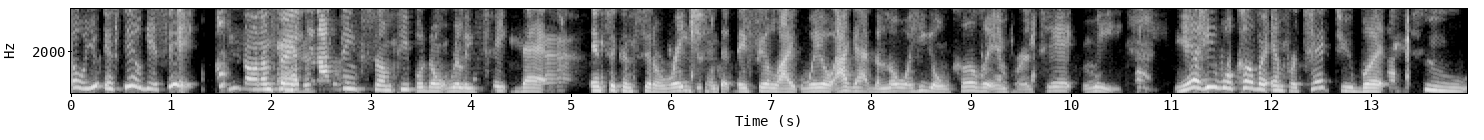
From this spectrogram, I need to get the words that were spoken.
oh, you can still get sick. You know what I'm saying? And I think some people don't really take that into consideration that they feel like, well, I got the Lord, He gonna cover and protect me. Yeah, He will cover and protect you, but to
